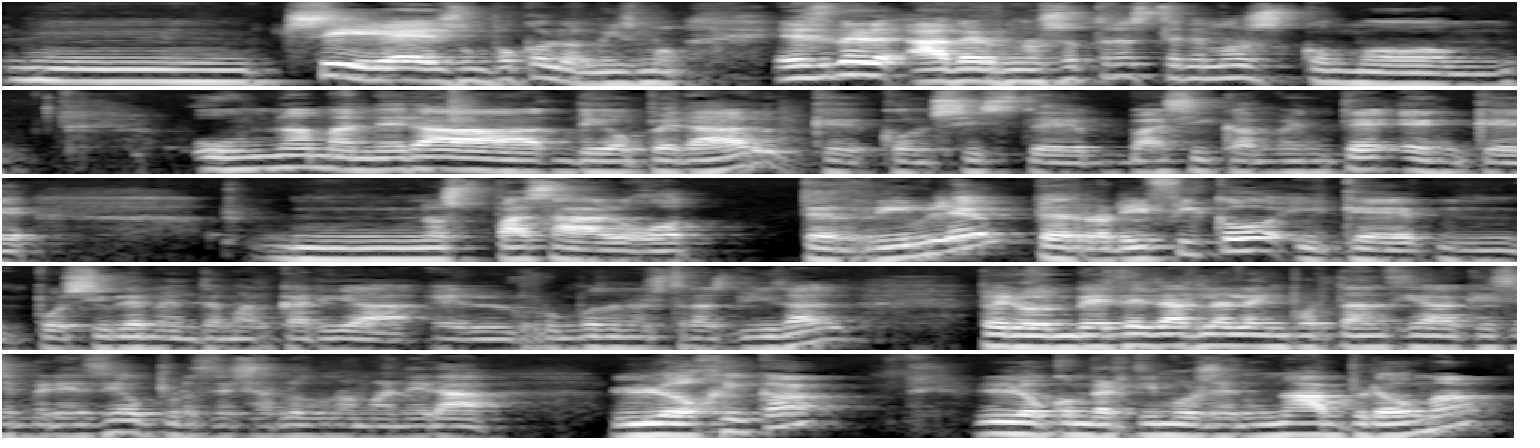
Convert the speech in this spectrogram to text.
Mm, sí, es un poco lo mismo. Es ver, a ver, nosotras tenemos como una manera de operar que consiste básicamente en que mm, nos pasa algo terrible, terrorífico y que mm, posiblemente marcaría el rumbo de nuestras vidas, pero en vez de darle la importancia que se merece o procesarlo de una manera lógica, lo convertimos en una broma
